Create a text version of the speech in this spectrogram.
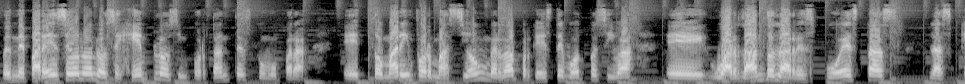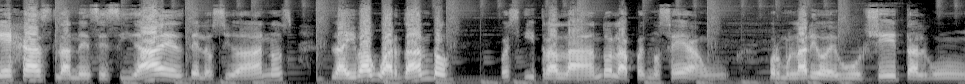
pues me parece uno de los ejemplos importantes como para eh, tomar información, ¿verdad? Porque este bot pues iba eh, guardando las respuestas, las quejas, las necesidades de los ciudadanos, la iba guardando pues y trasladándola pues no sé a un formulario de Google algún,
